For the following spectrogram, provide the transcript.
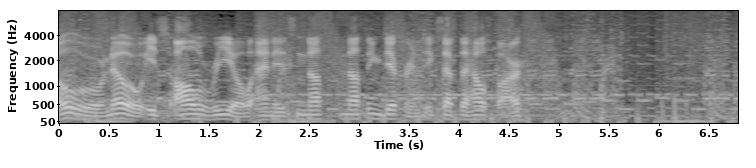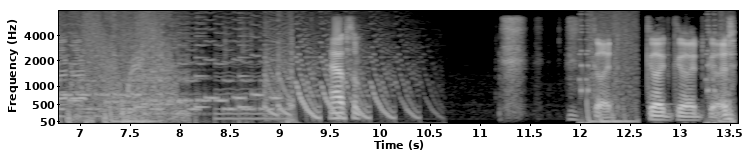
Oh no, it's all real and it's no nothing different except the health bar. Have some... good, good, good, good.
